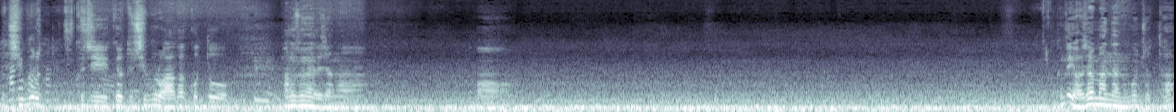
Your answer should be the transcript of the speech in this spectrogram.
또 하루가 집으로. 그지 그래도 집으로 와갖고 또 음. 방송해야 되잖아 어 근데 여자 만나는 건 좋다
